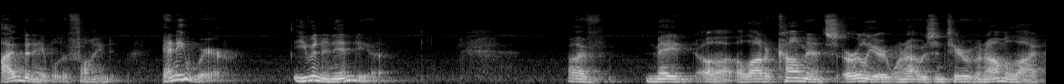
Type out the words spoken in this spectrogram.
I've been able to find anywhere, even in India. I've made uh, a lot of comments earlier when I was in Tiruvannamalai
